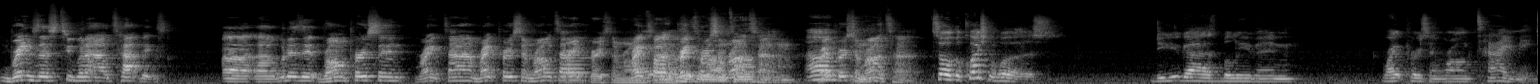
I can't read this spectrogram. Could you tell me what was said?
brings us to one of our topics. Uh, uh, what is it? Wrong person, right time. Right person, wrong time. Right person, wrong right time. time. Right Person, person, wrong wrong time. time. Um, right person, wrong time. So the question was, do you guys believe in right person, wrong timing?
